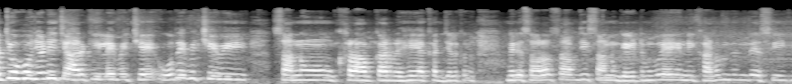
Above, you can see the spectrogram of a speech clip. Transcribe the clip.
ਅੱਜ ਉਹ ਜਿਹੜੇ 4 ਕਿਲੇ ਪਿੱਛੇ, ਉਹਦੇ ਪਿੱਛੇ ਵੀ ਸਾਨੂੰ ਖਰਾਬ ਕਰ ਰਹੇ ਆ, ਖੱਜਲ ਕਰ- ਮੇਰੇ ਸਹੁਰਾ ਸਾਹਿਬ ਜੀ ਸਾਨੂੰ ਗੇਟ ਮੂਹਰੇ ਨਹੀਂ ਖੜਨ ਦਿੰਦੇ ਸੀ।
